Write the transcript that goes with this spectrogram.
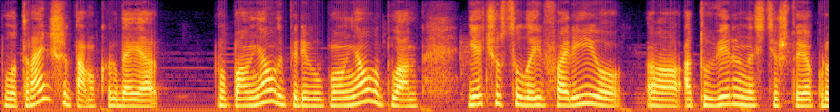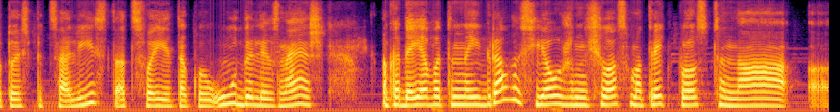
Вот раньше, там, когда я выполняла, перевыполняла план, я чувствовала эйфорию э, от уверенности, что я крутой специалист, от своей такой удали, знаешь. А когда я в это наигралась, я уже начала смотреть просто на э,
